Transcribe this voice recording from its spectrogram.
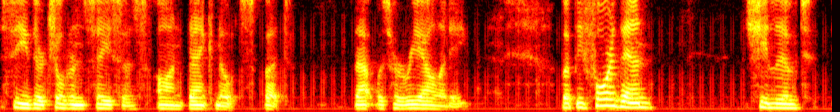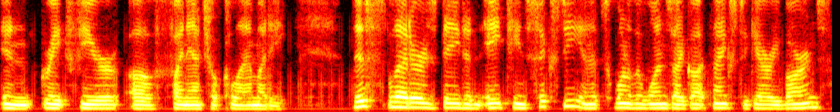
see their children's faces on banknotes, but that was her reality. But before then, she lived in great fear of financial calamity. This letter is dated in 1860, and it's one of the ones I got thanks to Gary Barnes.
